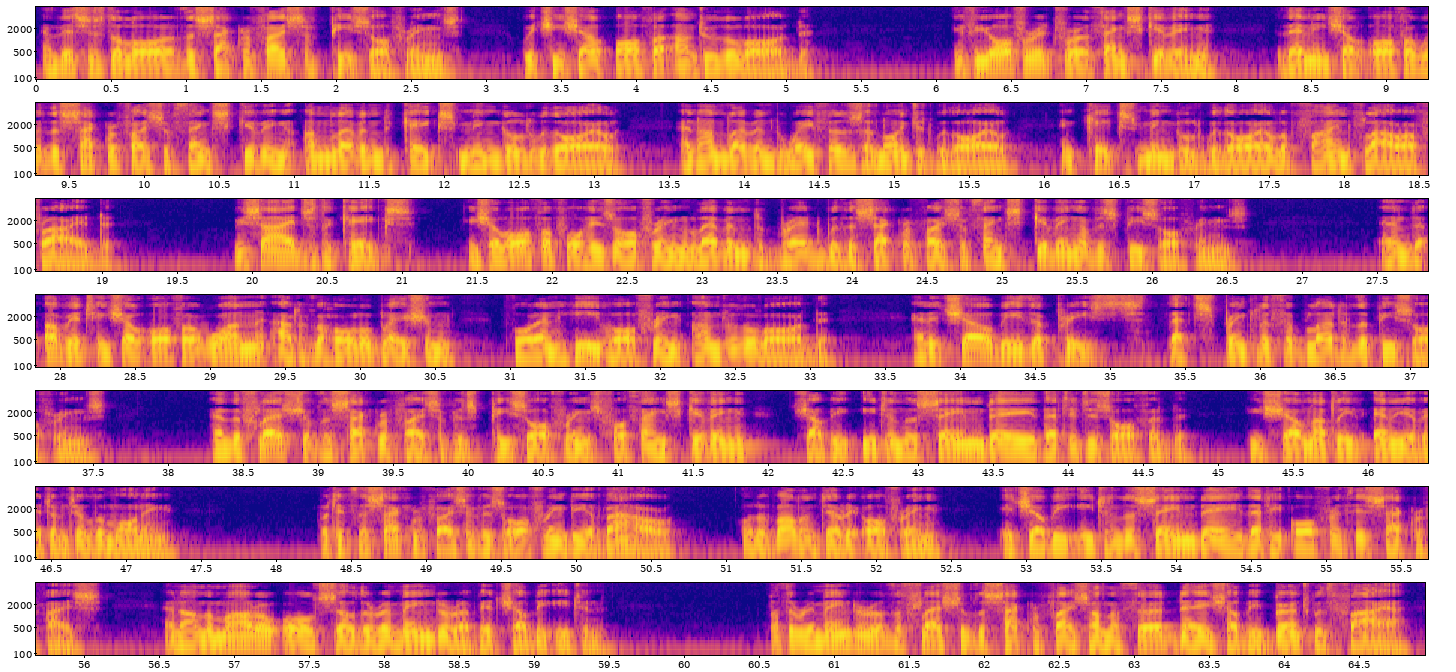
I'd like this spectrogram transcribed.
And this is the law of the sacrifice of peace offerings, which he shall offer unto the Lord. If he offer it for a thanksgiving, then he shall offer with the sacrifice of thanksgiving unleavened cakes mingled with oil, and unleavened wafers anointed with oil, and cakes mingled with oil of fine flour fried. Besides the cakes, he shall offer for his offering leavened bread with the sacrifice of thanksgiving of his peace offerings and of it he shall offer one out of the whole oblation for an heave offering unto the Lord. And it shall be the priests that sprinkleth the blood of the peace offerings. And the flesh of the sacrifice of his peace offerings for thanksgiving shall be eaten the same day that it is offered. He shall not leave any of it until the morning. But if the sacrifice of his offering be a vow, or a voluntary offering, it shall be eaten the same day that he offereth his sacrifice and on the morrow also the remainder of it shall be eaten. But the remainder of the flesh of the sacrifice on the third day shall be burnt with fire.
